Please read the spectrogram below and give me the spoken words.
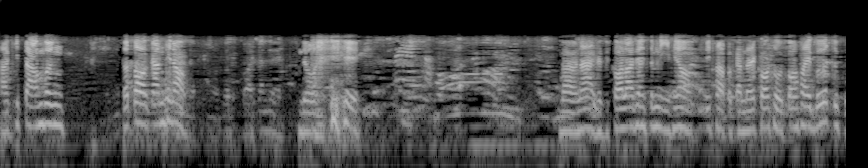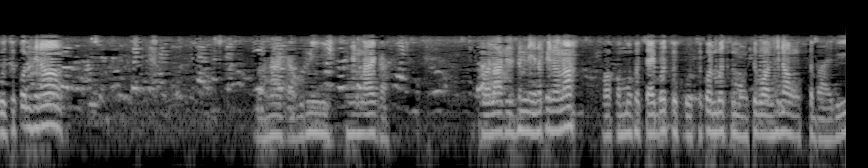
หากติดตามเบิ่งต่อต่อกันพี่น้องซอยกันเลยโดย บานากสิขอลาเพียงสำนีพี่น้องที่ฝากประกันได้กอโทษขออภัยเบิร์ดสุขุทุกคนพี่น้องบานากับบุมีหยังไรกับขอลาเพียงสำนีนะพี่น้องเนาะขอขอบคุณเข้าใจเบิร์ดสุขุทุกคนเบิร์ดสมองสบอนพี่น้องสบายดี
